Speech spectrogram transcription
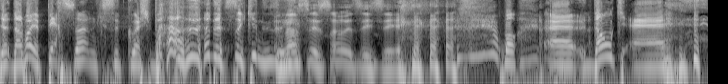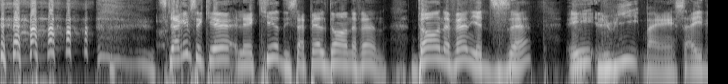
a- dans le fond, il y a personne qui sait de quoi je parle, là, de ceux qui nous Non, c'est ça. c'est- c'est- Bon, euh, donc, euh, ce qui arrive, c'est que le kid, il s'appelle Donovan. Donovan, il a 10 ans, et lui, ben, ça il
